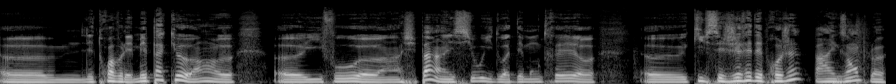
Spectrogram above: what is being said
Euh, les trois volets, mais pas que. Hein, euh, euh il faut, un, je sais pas, un SEO, il doit démontrer qu'il sait gérer des projets, par exemple,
